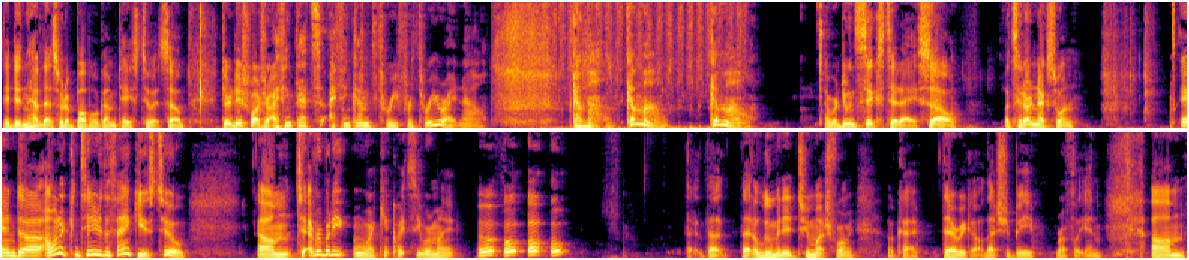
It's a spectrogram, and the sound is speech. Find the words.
It didn't have that sort of bubblegum taste to it. So, Dirty Dishwasher, I think that's, I think I'm three for three right now. Come on, come on, come on. And we're doing six today. So, let's hit our next one. And uh, I want to continue the thank yous too. Um, to everybody, oh, I can't quite see where my, oh, oh, oh, oh that, that that illuminated too much for me. Okay, there we go. That should be roughly in. Um,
